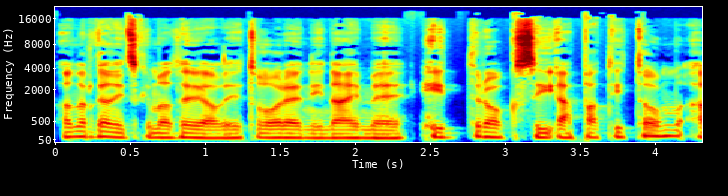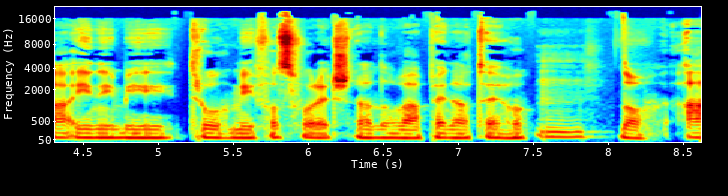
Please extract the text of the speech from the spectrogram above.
Anorganický materiál je tvorený najmä hydroxyapatitom a inými druhmi fosforečnanov penatého. Mm. No a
